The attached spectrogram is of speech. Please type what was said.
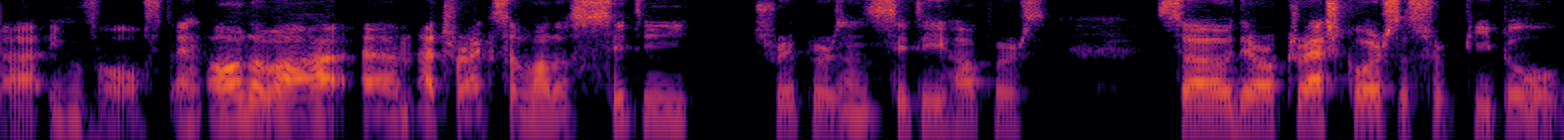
uh, involved. And Ottawa um, attracts a lot of city trippers and city hoppers. So there are crash courses for people,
